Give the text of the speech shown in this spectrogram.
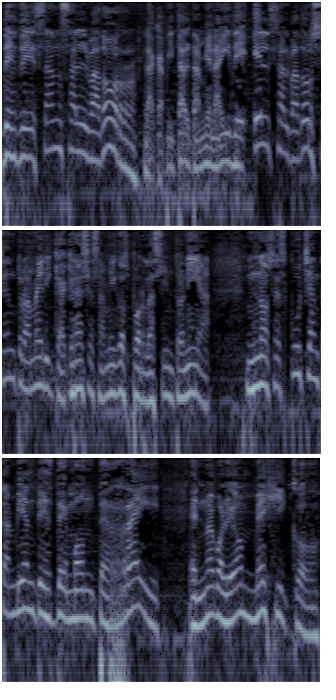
desde San Salvador, la capital también ahí de El Salvador, Centroamérica. Gracias amigos por la sintonía. Nos escuchan también desde Monterrey, en Nuevo León, México.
